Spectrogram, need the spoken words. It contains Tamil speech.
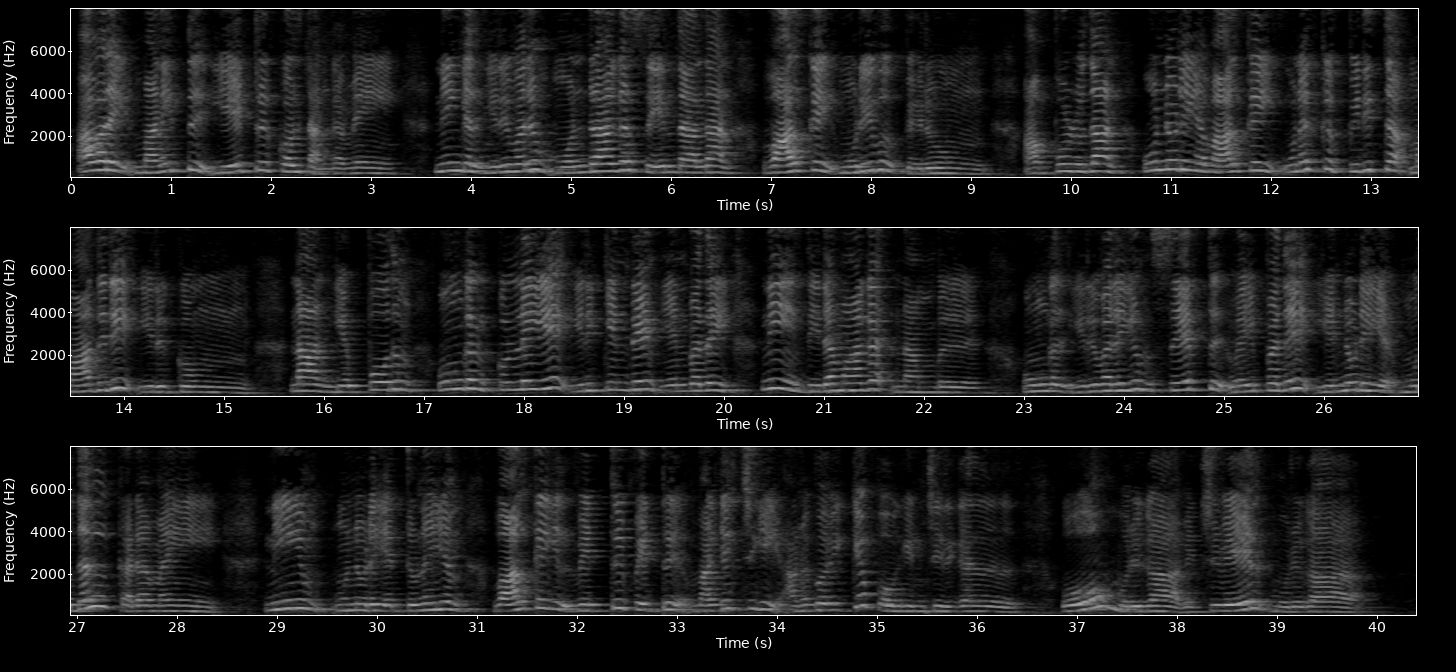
அவரை மன்னித்து ஏற்றுக்கொள் தங்கமே. நீங்கள் இருவரும் ஒன்றாக சேர்ந்தால்தான் வாழ்க்கை முடிவு பெறும். அப்பொழுதுதான் உன்னுடைய வாழ்க்கை உனக்கு மாதிரி இருக்கும். நான் எப்போதும் உங்களுக்குள்ளேயே இருக்கின்றேன் என்பதை நீ திடமாக நம்பு. உங்கள் இருவரையும் சேர்த்து வைப்பதே என்னுடைய முதல் கடமை. நீயும் உன்னுடைய துணையும் வாழ்க்கையில் வெற்றி பெற்று மகிழ்ச்சியை அனுபவிக்க போகின்றீர்கள். ஓ முருகா வெற்றிவேல் முருகா.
